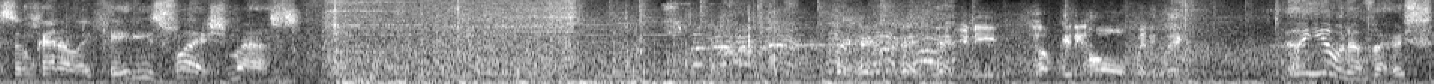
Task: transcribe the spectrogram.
some kind of like 80s flash mask. Mob? You need help getting home? Anything? The universe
